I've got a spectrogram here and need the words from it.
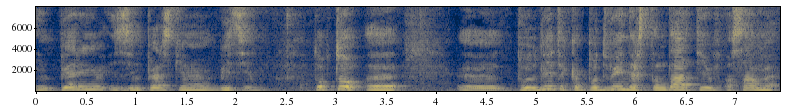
імперією з імперськими амбіціями. Тобто е, Політика подвійних стандартів, а саме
